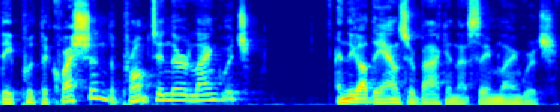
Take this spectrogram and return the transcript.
They put the question, the prompt in their language, and they got the answer back in that same language.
